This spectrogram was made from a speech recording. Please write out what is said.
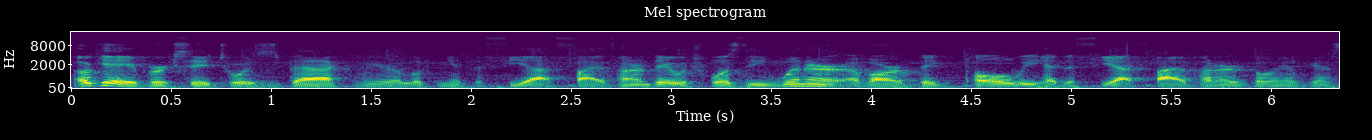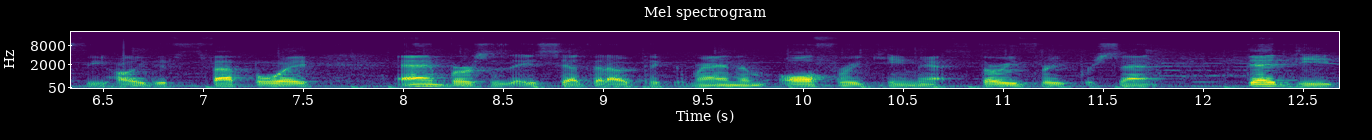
Okay, Brick City Toys is back, and we are looking at the Fiat 500 day, which was the winner of our big poll. We had the Fiat 500 going up against the Harley Davidson Fat Boy, and versus a set that I would pick at random. All three came at 33% dead heat.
